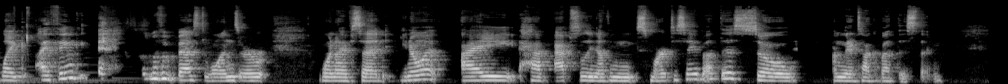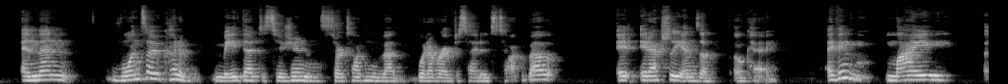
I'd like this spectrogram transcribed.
Like, I think some of the best ones are when I've said, you know what, I have absolutely nothing smart to say about this, so I'm going to talk about this thing. And then once I've kind of made that decision and start talking about whatever I've decided to talk about, it, it actually ends up okay. I think my uh,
